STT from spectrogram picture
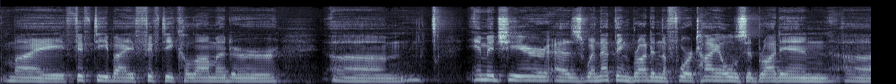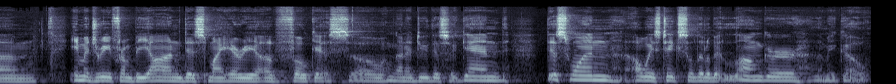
my 50 by 50 kilometer um, image here as when that thing brought in the four tiles, it brought in um, imagery from beyond this my area of focus. So I'm going to do this again. This one always takes a little bit longer. Let me go.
